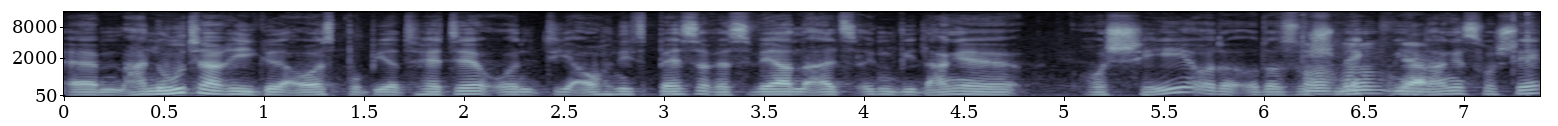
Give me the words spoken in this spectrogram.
ähm, Hanuta-Riegel ausprobiert hätte und die auch nichts Besseres wären als irgendwie lange Rocher oder, oder so schmeckt wie ja. ein langes Rocher.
